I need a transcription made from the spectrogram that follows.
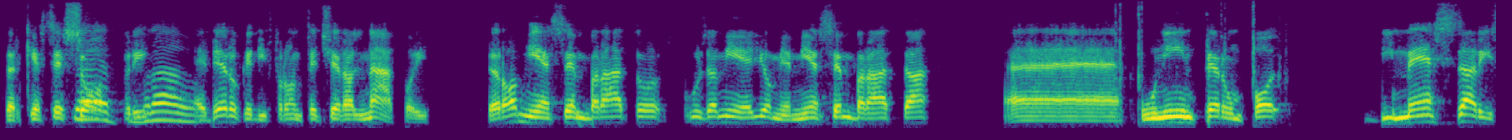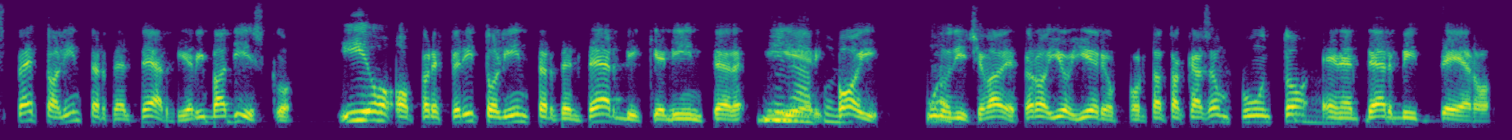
perché se Certo, soffri bravo. è vero che di fronte c'era il Napoli, però mi è sembrato, scusami Elio, mi, mi è sembrata eh, un Inter un po' dimessa rispetto all'Inter del derby, ribadisco, io ho preferito l'Inter del derby che l'Inter di, Di ieri, Napoli. poi uno dice, vabbè, però io ieri ho portato a casa un punto e nel derby zero,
